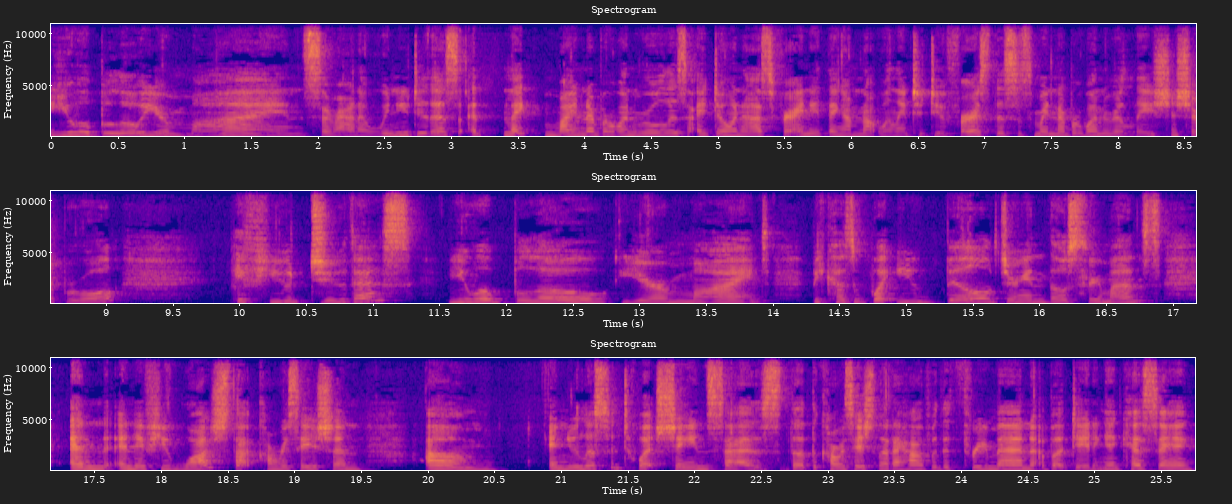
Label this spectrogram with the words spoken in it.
you will blow your mind, Serana. When you do this, like my number one rule is I don't ask for anything I'm not willing to do first. This is my number one relationship rule. If you do this, you will blow your mind because what you build during those three months, and and if you watch that conversation, um, and you listen to what Shane says, the, the conversation that I have with the three men about dating and kissing,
